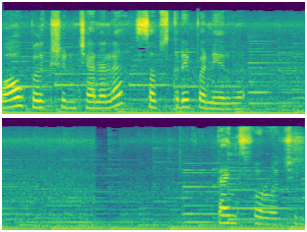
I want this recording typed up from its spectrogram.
வாவ் கலெக்ஷன் சேனலை சப்ஸ்கிரைப் பண்ணிடுங்க தேங்க்ஸ் ஃபார் வாட்சிங்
